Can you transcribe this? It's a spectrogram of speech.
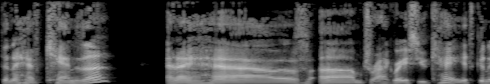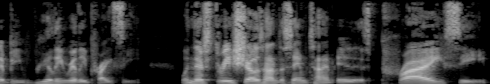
then I have Canada, and I have um Drag Race UK. It's going to be really, really pricey. When there's three shows on at the same time, it is pricey.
